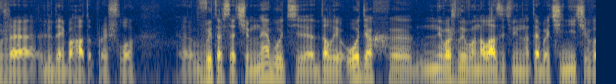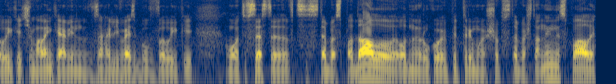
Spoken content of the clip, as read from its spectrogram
вже людей багато пройшло. Е, Витерся чим-небудь, е, дали одяг. е, Неважливо, налазить він на тебе чи ні, чи великий, чи маленький, а він взагалі весь був великий. От, все це з тебе спадало, одною рукою підтримуєш, щоб з тебе штани не спали.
